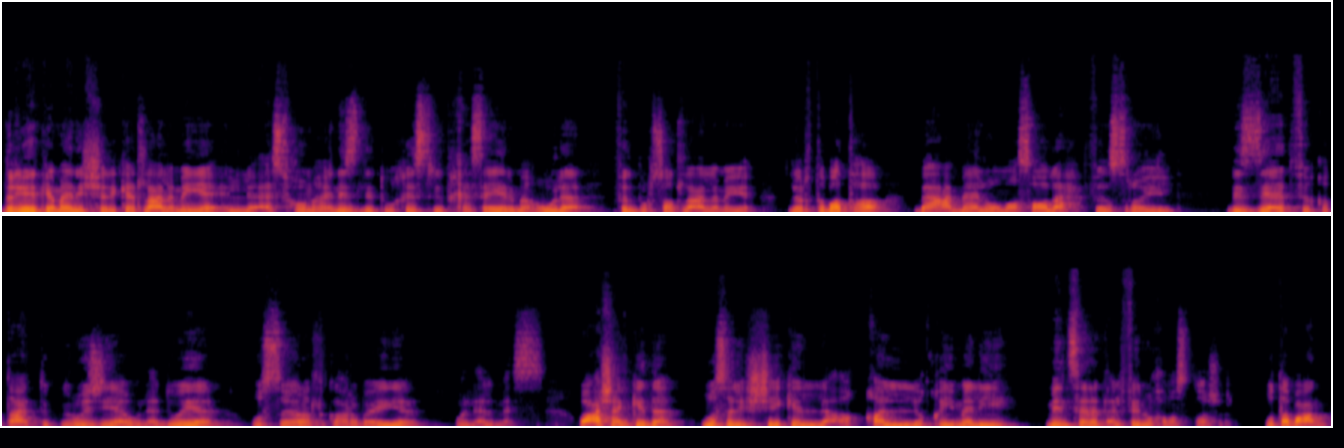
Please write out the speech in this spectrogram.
ده غير كمان الشركات العالمية اللي أسهمها نزلت وخسرت خسائر مهولة في البورصات العالمية لارتباطها بأعمال ومصالح في إسرائيل. بالذات في قطاع التكنولوجيا والأدوية والسيارات الكهربائية والألماس. وعشان كده وصل الشيكل لأقل قيمة ليه من سنة 2015 وطبعا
